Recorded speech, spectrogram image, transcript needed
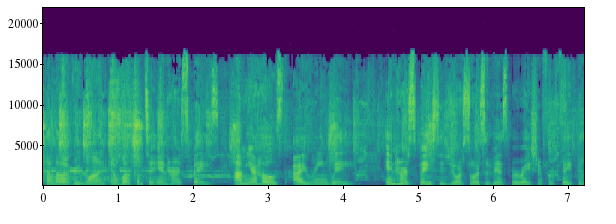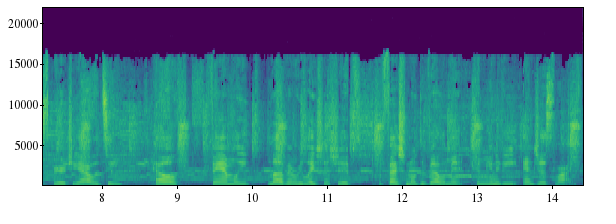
Hello, everyone, and welcome to In Her Space. I'm your host, Irene Wade. In Her Space is your source of inspiration for faith and spirituality, health, family, love and relationships, professional development, community, and just life.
